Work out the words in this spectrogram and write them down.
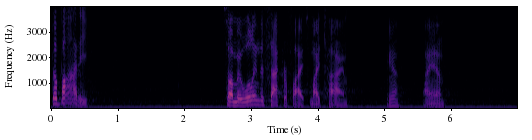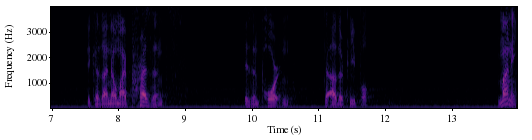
the body. So I'm willing to sacrifice my time. Yeah, I am. Because I know my presence is important to other people. Money.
